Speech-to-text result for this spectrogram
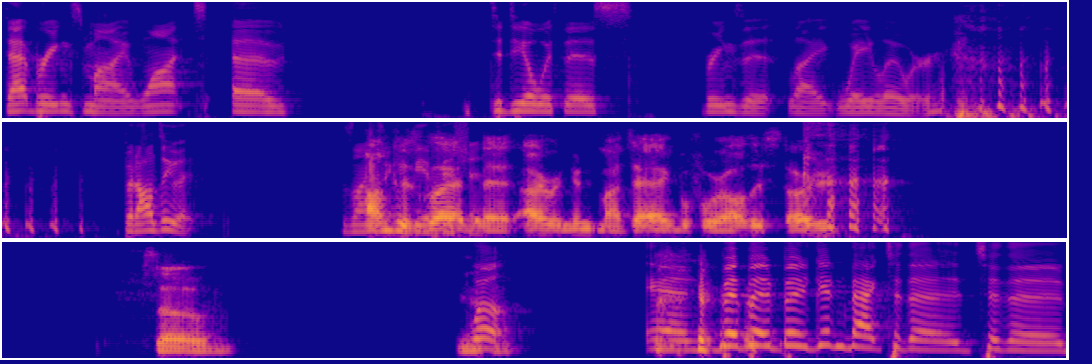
that brings my want of to deal with this brings it like way lower. but I'll do it. As long as I'm just glad efficient. that I renewed my tag before all this started. so. Well, and but but but getting back to the to the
